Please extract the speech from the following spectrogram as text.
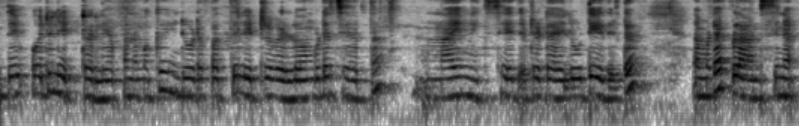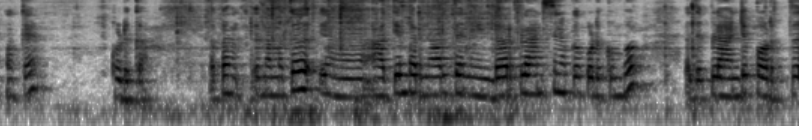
ഇത് ഒരു ലിറ്റർ അല്ലേ? അപ്പം നമുക്ക് ഇതിന്റെ കൂടെ പത്ത് ലിറ്റർ വെള്ളവും കൂടെ ചേർത്ത് നന്നായി മിക്സ് ചെയ്തിട്ട് ഡൈലൂട്ട് ചെയ്തിട്ട് നമ്മുടെ പ്ലാന്റ്സിന് ഒക്കെ കൊടുക്കാം. അപ്പം നമുക്ക് ആദ്യം പറഞ്ഞ പോലെ തന്നെ ഇൻഡോർ പ്ലാന്റ്സിനൊക്കെ കൊടുക്കുമ്പോൾ അത് പ്ലാന്റ് പുറത്ത്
